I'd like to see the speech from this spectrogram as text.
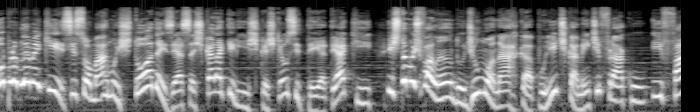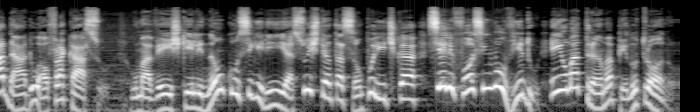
O problema é que, se somarmos todas essas características que eu citei até aqui, estamos falando de um monarca politicamente fraco e fadado ao fracasso, uma vez que ele não conseguiria sustentação política se ele fosse envolvido em uma trama pelo trono.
